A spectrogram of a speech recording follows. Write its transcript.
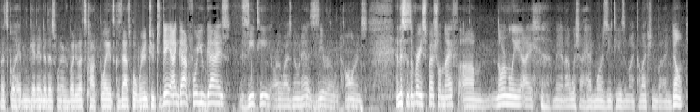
let's go ahead and get into this one, everybody. Let's talk blades because that's what we're into today. I got for you guys ZT, otherwise known as Zero Tolerance. And this is a very special knife. Um, normally, I man, I wish I had more ZTs in my collection, but I don't.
